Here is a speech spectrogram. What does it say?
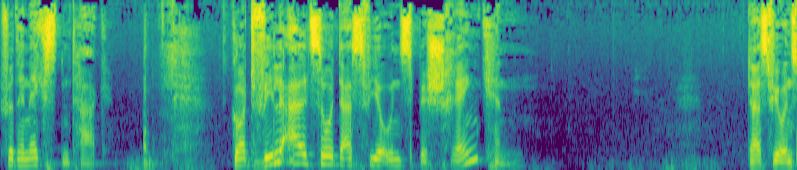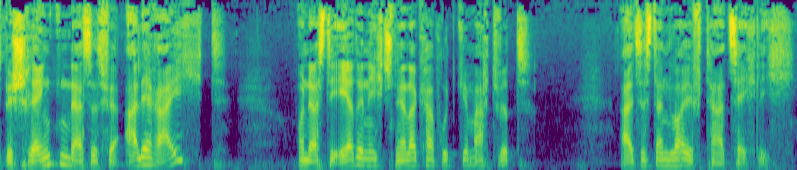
für den nächsten Tag. Gott will also, dass wir uns beschränken, dass wir uns beschränken, dass es für alle reicht und dass die Erde nicht schneller kaputt gemacht wird als es dann läuft tatsächlich.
